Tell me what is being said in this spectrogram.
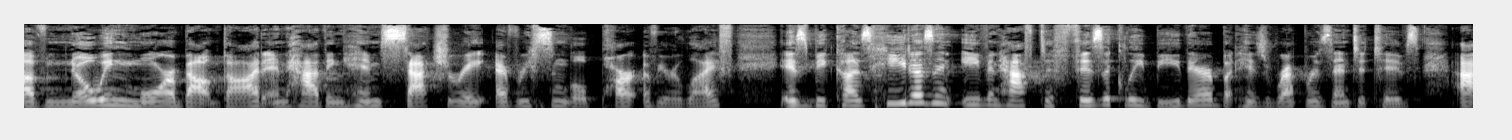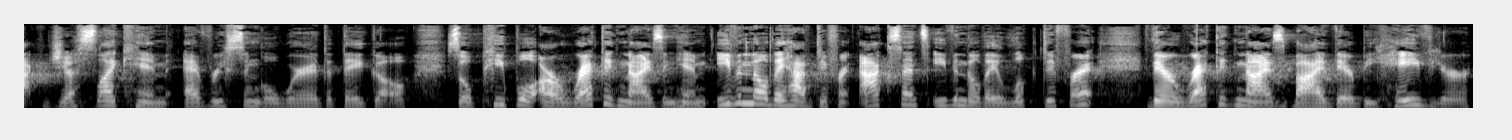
of knowing more about God and having Him saturate every single part of your life is because He doesn't even have to physically be there, but His representatives act just like Him every single where that they go. So people are recognizing Him, even though they have different accents, even though they look different, they're recognized by their behavior,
